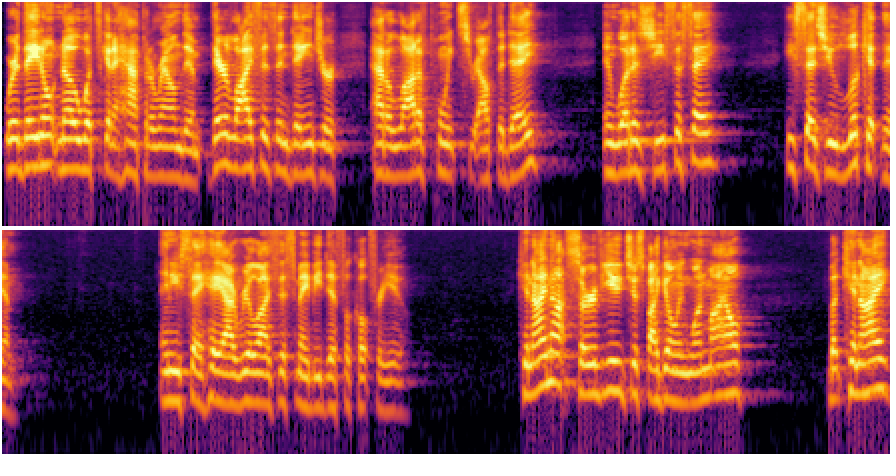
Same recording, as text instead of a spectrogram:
where they don't know what's going to happen around them. Their life is in danger at a lot of points throughout the day. And what does Jesus say? He says, You look at them and you say, Hey, I realize this may be difficult for you. Can I not serve you just by going one mile? But can I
